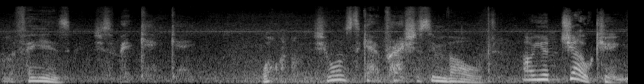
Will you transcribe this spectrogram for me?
But the thing is, she's a bit kinky. What? She wants to get Precious involved. Oh, you're joking.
